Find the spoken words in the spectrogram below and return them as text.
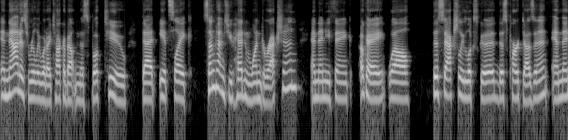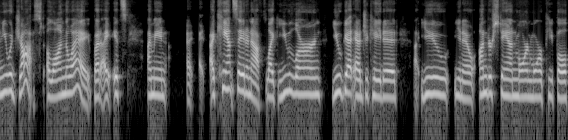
and that is really what I talk about in this book too, that it's like sometimes you head in one direction and then you think, okay, well, this actually looks good, this part doesn't, and then you adjust along the way. But I it's I mean, I, I- can't say it enough. Like you learn, you get educated, uh, you you know understand more and more people.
